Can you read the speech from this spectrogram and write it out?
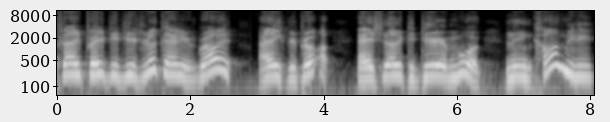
so I tried to just look at it and draw it. I could draw. And I started to do it more. And then comedy,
